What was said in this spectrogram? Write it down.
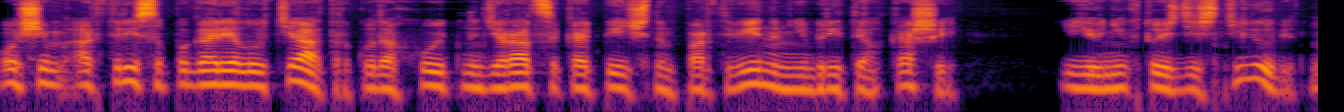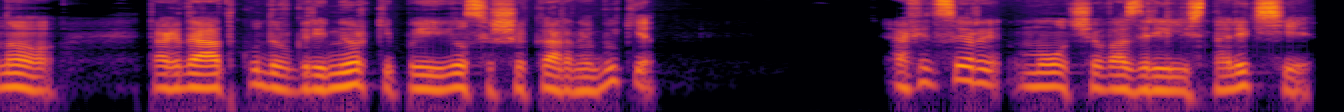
В общем, актриса погорела у театра, куда ходят надираться копеечным портвейном небритые алкаши. Ее никто здесь не любит, но тогда откуда в гримерке появился шикарный букет? Офицеры молча воззрились на Алексея.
